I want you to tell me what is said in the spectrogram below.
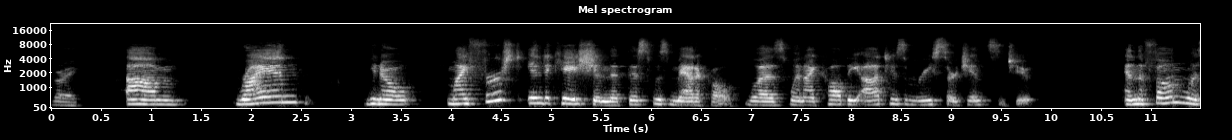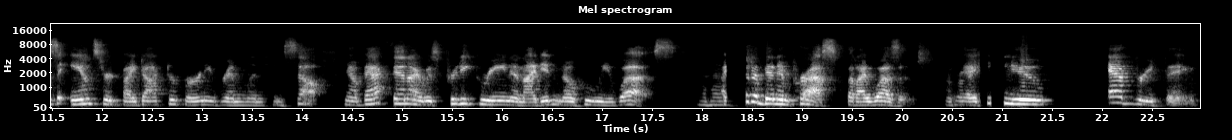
Right. Um, Ryan, you know, my first indication that this was medical was when I called the Autism Research Institute. And the phone was answered by Dr. Bernie Rimland himself. Now, back then I was pretty green and I didn't know who he was. Mm-hmm. I should have been impressed, but I wasn't. Okay. Right. He knew everything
